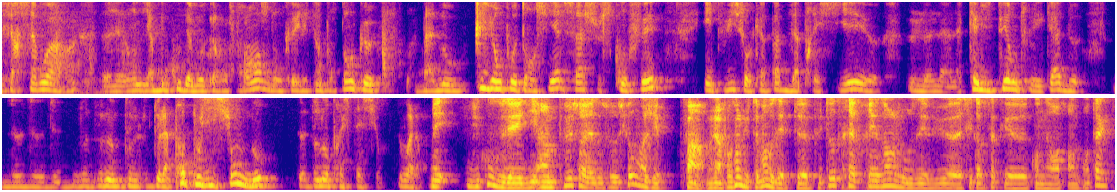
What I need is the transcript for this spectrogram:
faire savoir. Hein. Euh, il y a beaucoup d'avocats en France, donc euh, il est important que bah, nos clients potentiels sachent ce qu'on fait et puis soient capables d'apprécier la, qualité, en tous les cas, de, de, de la proposition de nos de, nos prestations. Voilà. Mais du coup, vous avez dit un peu sur les réseaux sociaux. Moi, j'ai, enfin, j'ai l'impression que justement, vous êtes plutôt très présent. Je vous ai vu, euh, c'est comme ça que, qu'on est rentré en contact.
